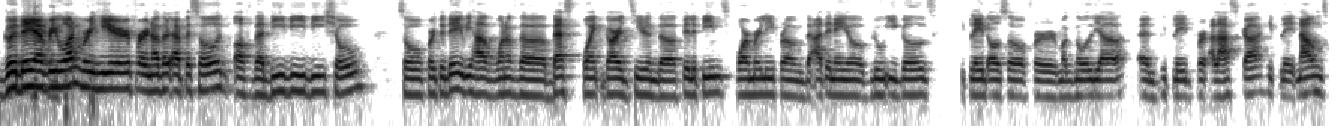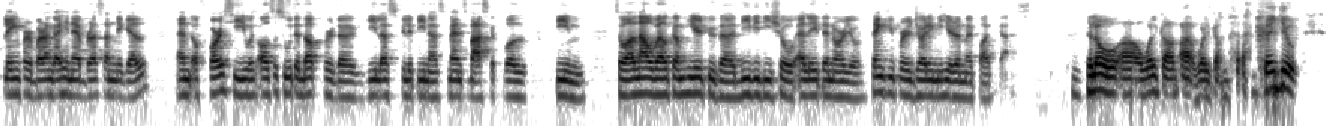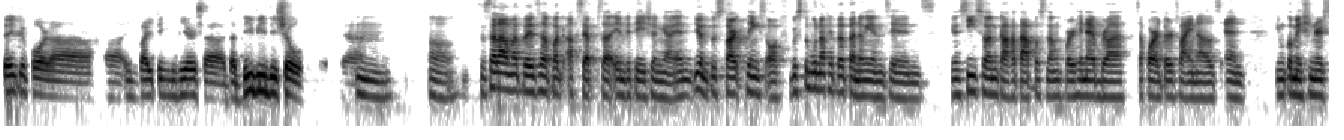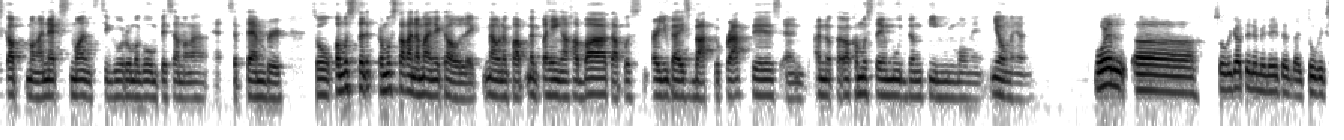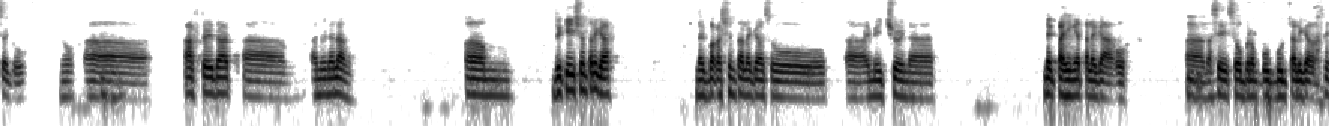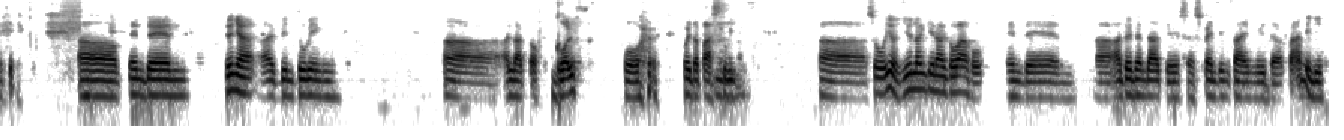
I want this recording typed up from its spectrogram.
Good day, everyone. We're here for another episode of the DVD show. So, for today, we have one of the best point guards here in the Philippines, formerly from the Ateneo Blue Eagles. He played also for Magnolia and he played for Alaska. He played now he's playing for Barangay Ginebra San Miguel. And of course, he was also suited up for the Gilas Pilipinas men's basketball team. So I'll now welcome here to the DVD show, L.A. Tenorio. Thank you for joining me here on my podcast. Hello, uh, welcome. Ah, welcome. Thank you. Thank you for uh, uh, inviting me here sa the DVD show. Yeah. Mm. Oh. So salamat din sa pag-accept sa invitation nga. And yun, to start things off, gusto muna kita tanungin since yung season kakatapos lang for Hinebra sa quarterfinals and yung Commissioner's Cup mga next month siguro mag-uumpisa mga September. So kamusta kamusta ka naman ikaw like now nagpa, nagpahinga ka ba tapos are you guys back to practice and ano kamusta yung mood ng team mo ngayon? Niyo ngayon? Well, uh, so we got eliminated like two weeks ago, no? Uh, mm-hmm. after that uh, ano na lang um vacation talaga. Nagbakasyon talaga so uh, I made sure na nagpahinga talaga ako. Uh, mm. Kasi sobrang bugbog talaga kami. uh, and then, yun nga, I've been doing uh, a lot of golf for for the past mm. two weeks. Uh, so yun, yun lang ginagawa ko. And then, uh, other than that is uh, spending time with the family.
